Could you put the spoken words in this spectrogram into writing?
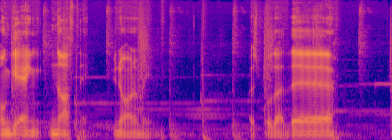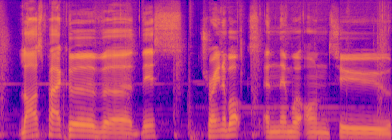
on getting nothing. You know what I mean? Let's put that there. Last pack of uh, this trainer box, and then we're on to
